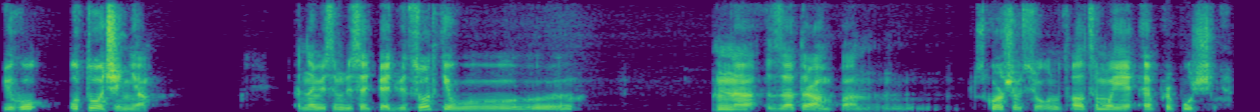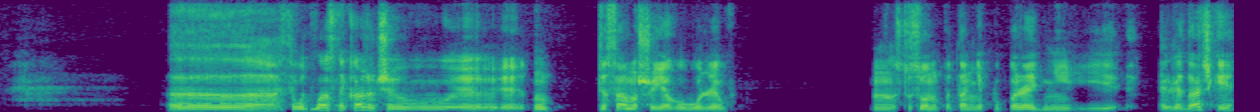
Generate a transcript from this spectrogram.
його оточення на 85% на, за Трампа. Скорше всього, ну, але це моє е, припущення. Е, от, власне кажучи, е, ну, те саме, що я говорив стосовно питання попередньої глядачки,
